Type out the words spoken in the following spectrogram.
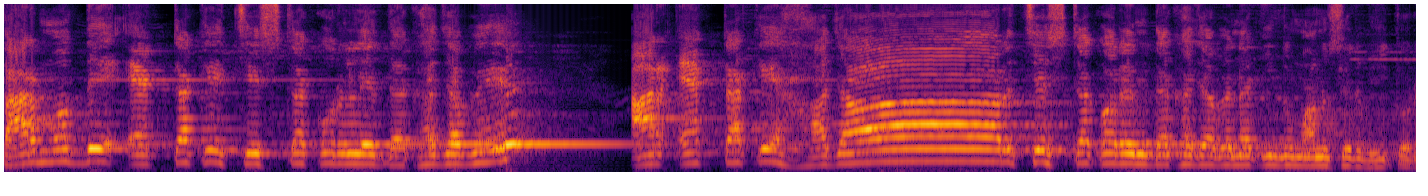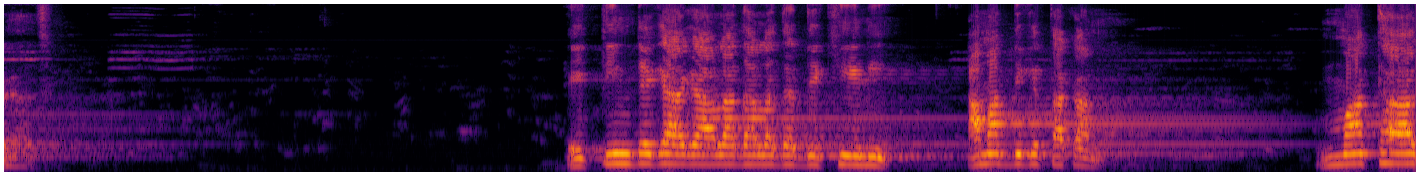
তার মধ্যে একটাকে চেষ্টা করলে দেখা যাবে, আর একটাকে হাজার চেষ্টা করেন, দেখা যাবে না কিন্তু মানুষের ভিতরে আছে। এই তিনটেকে আগে আলাদা আলাদা দেখিয়ে নি। আমার দিকে তাকান। মাথা,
